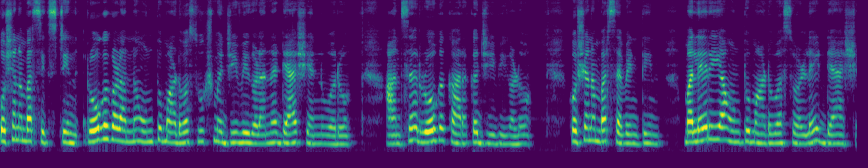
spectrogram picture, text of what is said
ಕ್ವಶನ್ ನಂಬರ್ ಸಿಕ್ಸ್ಟೀನ್ ರೋಗಗಳನ್ನು ಉಂಟು ಮಾಡುವ ಸೂಕ್ಷ್ಮ ಜೀವಿಗಳನ್ನು ಡ್ಯಾಶ್ ಎನ್ನುವರು. ಆನ್ಸರ್ ರೋಗಕಾರಕ ಜೀವಿಗಳು. ಕ್ವಶನ್ ನಂಬರ್ ಸೆವೆಂಟೀನ್ ಮಲೇರಿಯಾ ಉಂಟು ಮಾಡುವ ಸೊಳ್ಳೆ ಡ್ಯಾಶ್.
